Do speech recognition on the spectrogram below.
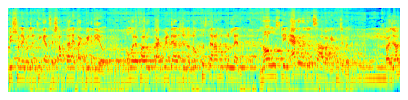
বিষ্ণু বললেন, ঠিক আছে, সাবধানে তাকবীর দিও। ওমরে ফারুক তাকবীর দেওয়ার জন্য লক্ষ্য খুঁজতে আরম্ভ করলেন ন মুসলিম, এগারো জন সাহাবাকে খুঁজে পেলেন। কয়জন?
